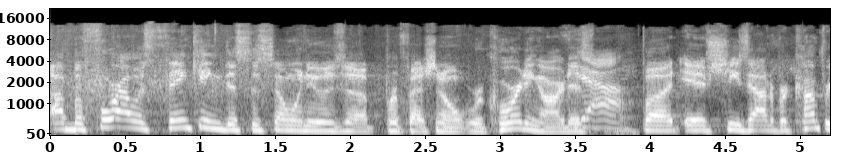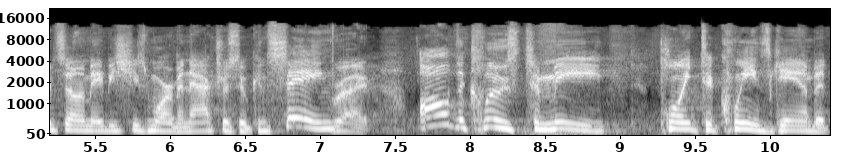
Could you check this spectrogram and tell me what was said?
Uh, before I was thinking this is someone who is a professional recording artist. Yeah. But if she's out of her comfort zone, maybe she's more of an actress who can sing. Right. All the clues to me point to Queen's Gambit.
